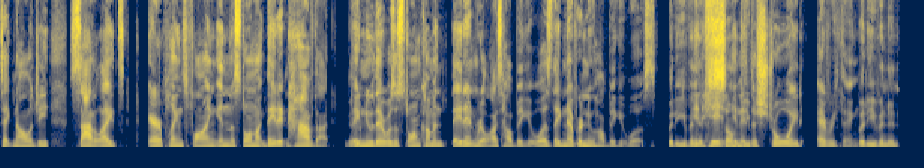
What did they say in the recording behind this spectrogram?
technology, satellites, airplanes flying in the storm. Like they didn't have that. They knew there was a storm coming. They didn't realize how big it was. They never knew how big it was. But even it if hit some and it destroyed everything. but even in,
